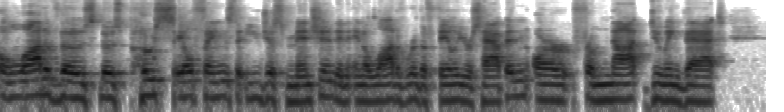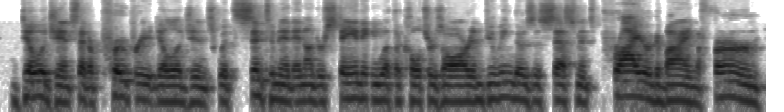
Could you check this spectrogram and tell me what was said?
a lot of those those post sale things that you just mentioned and, and a lot of where the failures happen are from not doing that diligence, that appropriate diligence with sentiment and understanding what the cultures are and doing those assessments prior to buying a firm.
